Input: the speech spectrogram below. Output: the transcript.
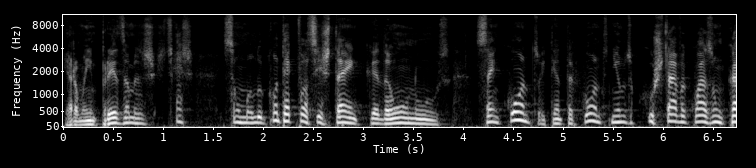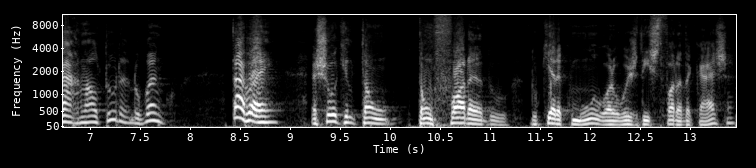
Era uma empresa, mas são malucos. Quanto é que vocês têm, cada um nos 100 contos, 80 contos? Tínhamos o que custava quase um carro na altura, no banco. Está bem. Achou aquilo tão, tão fora do, do que era comum, agora hoje diz-se fora da caixa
